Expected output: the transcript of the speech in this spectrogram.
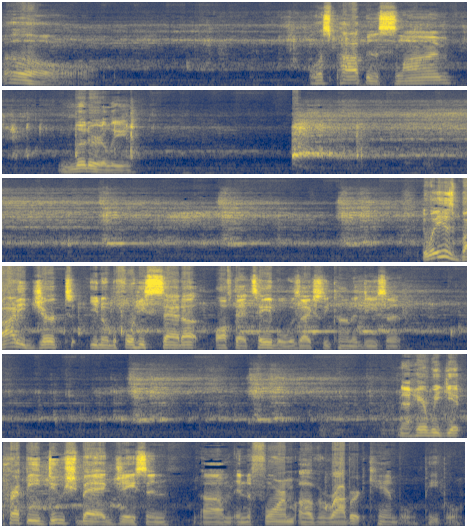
Oh. What's popping? slime? Literally. The way his body jerked, you know, before he sat up off that table was actually kind of decent. Now here we get preppy douchebag Jason um, in the form of Robert Campbell. People.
